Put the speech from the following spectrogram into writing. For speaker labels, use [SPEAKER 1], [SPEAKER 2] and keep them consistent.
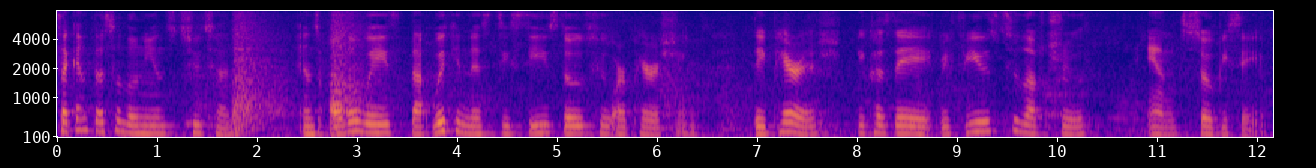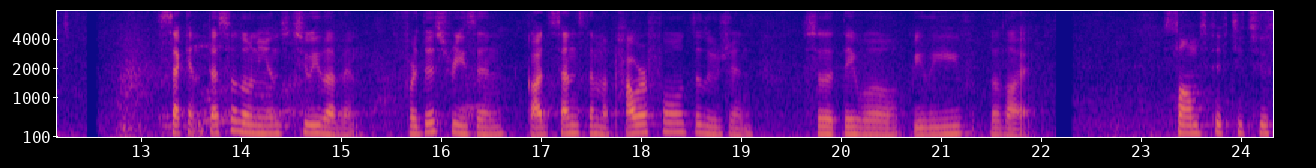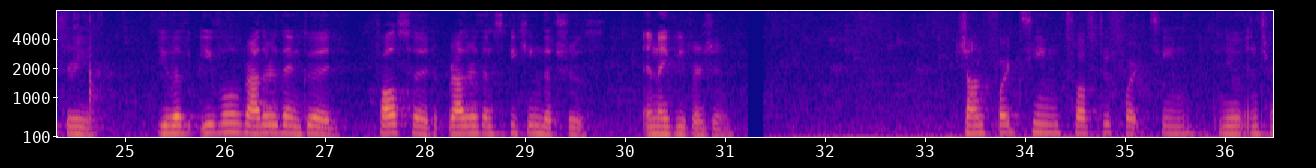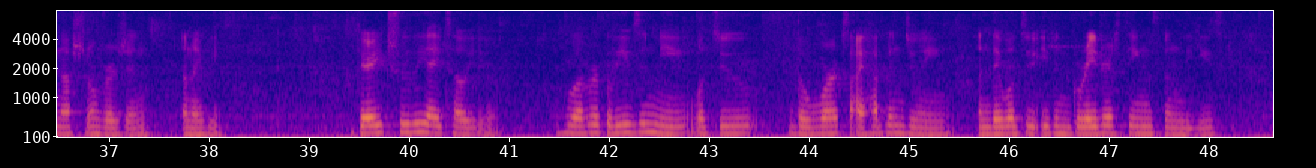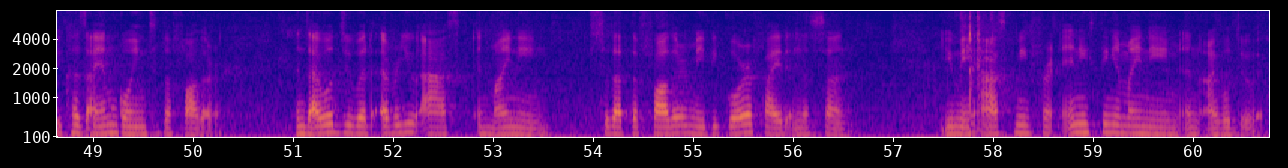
[SPEAKER 1] 2 Thessalonians 2:10 And all the ways that wickedness deceives those who are perishing they perish because they refuse to love truth and so be saved. 2 Thessalonians 2:11 For this reason God sends them a powerful delusion so that they will believe the lie. Psalms 52:3 You love evil rather than good, falsehood rather than speaking the truth. NIV version. John 14, 12 through 14, New International Version, NIV. Very truly I tell you, whoever believes in me will do the works I have been doing, and they will do even greater things than these, because I am going to the Father. And I will do whatever you ask in my name, so that the Father may be glorified in the Son. You may ask me for anything in my name, and I will do it.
